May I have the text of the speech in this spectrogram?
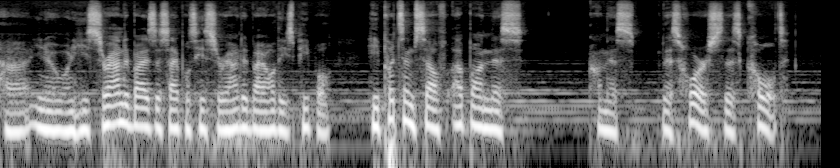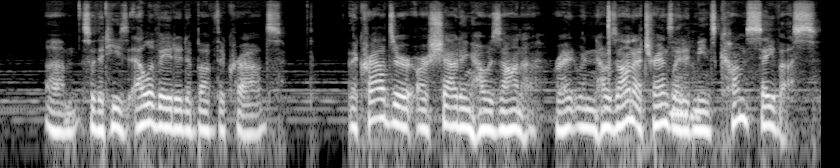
uh, you know, when he's surrounded by his disciples, he's surrounded by all these people. He puts himself up on this, on this, this horse, this colt, um, so that he's elevated above the crowds. The crowds are, are shouting Hosanna, right? When Hosanna translated means come save us.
